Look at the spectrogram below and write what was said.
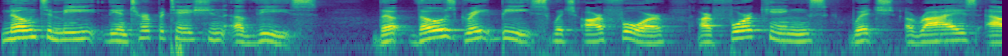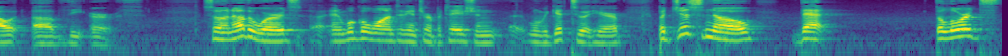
known to me the interpretation of these. The, those great beasts which are four are four kings which arise out of the earth. So, in other words, uh, and we'll go on to the interpretation uh, when we get to it here, but just know that the Lord's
